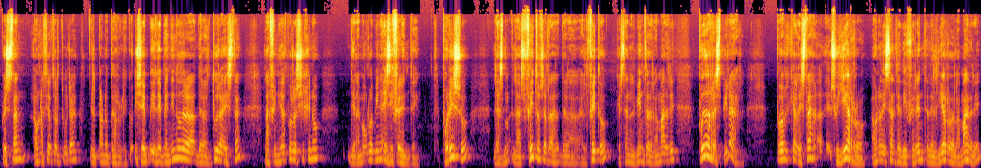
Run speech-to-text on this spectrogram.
pues están a una cierta altura del plano perrólico. Y, dependiendo de la, de la, altura esta, la afinidad por oxígeno de la hemoglobina es diferente. Por eso, las, las fetos del feto, que está en el vientre de la madre, puede respirar porque al estar su hierro a una distancia diferente del hierro de la madre,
